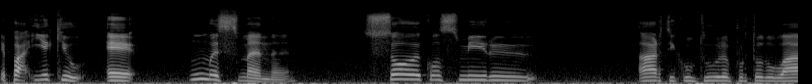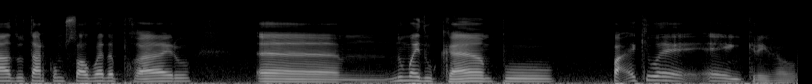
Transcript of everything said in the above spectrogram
Epá, e aquilo é uma semana só a consumir eh, arte e cultura por todo o lado, estar com o pessoal bué da porreiro, ahm, no meio do campo. Pá, aquilo é, é incrível,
